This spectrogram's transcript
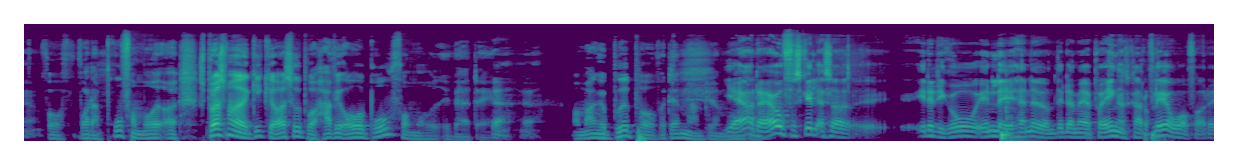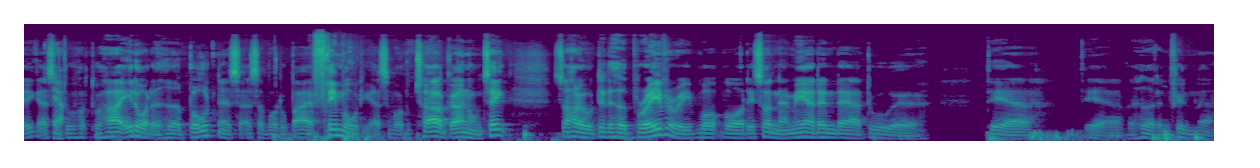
ja. ja. Hvor, hvor der er brug for mod. Og spørgsmålet gik jo også ud på, har vi overhovedet brug for mod i hverdagen? Ja, ja. Og mange bud på, hvordan man bliver mod. ja, og der er jo forskellige, altså øh, et af de gode indlæg handler jo om det der med, at på engelsk har du flere ord for det, ikke? Altså ja. Du, du har et ord, der hedder boldness, altså hvor du bare er frimodig, altså hvor du tør at gøre nogle ting. Så har du det, der hedder bravery, hvor, hvor det sådan er mere den der, du, øh, det er, det er, hvad hedder den film der?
